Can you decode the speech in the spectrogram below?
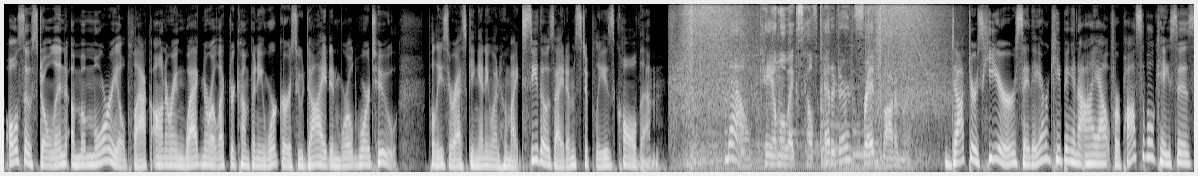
Also stolen, a memorial plaque honoring Wagner Electric Company workers who died in World War II. Police are asking anyone who might see those items to please call them. Now, KMOX Health Editor Fred Bodimer. Doctors here say they are keeping an eye out for possible cases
